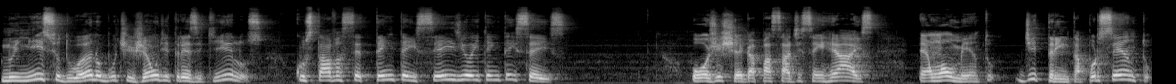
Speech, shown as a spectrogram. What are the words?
no início do ano o botijão de 13 quilos custava R$ 76,86. Hoje chega a passar de 100 reais. É um aumento de 30%.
